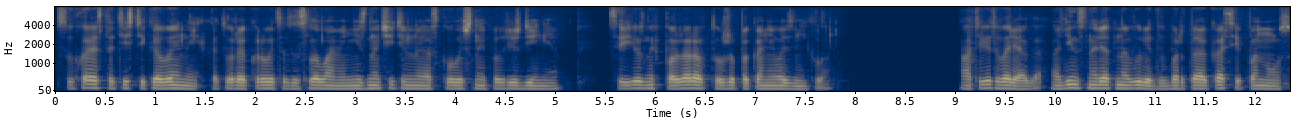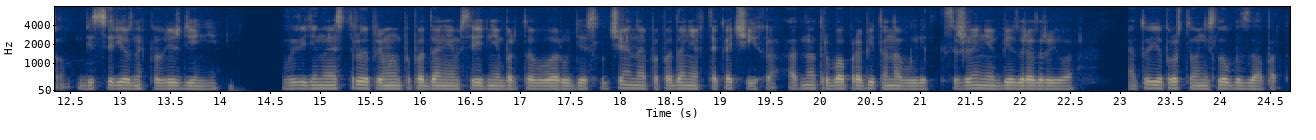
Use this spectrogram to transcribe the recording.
Сухая статистика войны, которая кроется за словами «незначительные осколочные повреждения». Серьезных пожаров тоже пока не возникло. Ответ варяга. Один снаряд на вылет в борта Акаси по носу, без серьезных повреждений. Выведенное из строя прямым попаданием в среднее бортовое орудие, случайное попадание в Такачиха. Одна труба пробита на вылет, к сожалению, без разрыва, а то ее просто унесло бы за борт.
